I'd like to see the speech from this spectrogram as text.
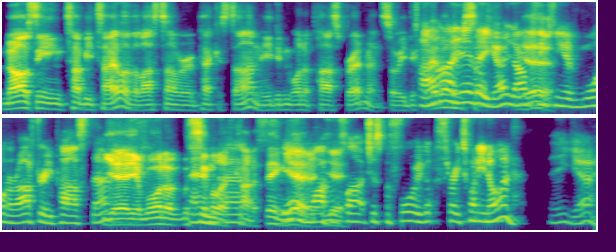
No, I was thinking Tubby Taylor the last time we were in Pakistan. He didn't want to pass Bradman, so he declared Ah, on yeah, himself. there you go. I'm yeah. thinking of Warner after he passed that. Yeah, yeah, Warner was And, similar uh, kind of thing. Yeah, Yeah, Michael yeah. Clarke just before he got to 329. There you go.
